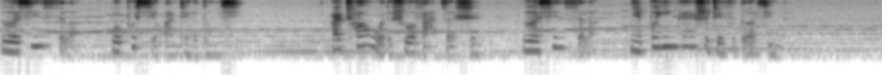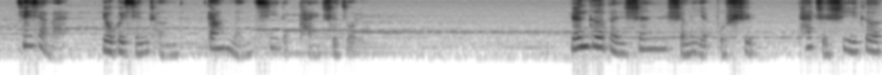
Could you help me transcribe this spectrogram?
恶心死了，我不喜欢这个东西。”而超我的说法则是：“恶心死了，你不应该是这副德行的。”接下来又会形成肛门期的排斥作用。人格本身什么也不是，它只是一个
